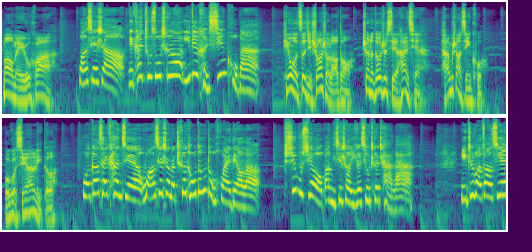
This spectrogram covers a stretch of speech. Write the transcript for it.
貌美如花。王先生，你开出租车一定很辛苦吧？凭我自己双手劳动挣的都是血汗钱，谈不上辛苦，不过心安理得。我刚才看见王先生的车头灯都坏掉了。”需不需要我帮你介绍一个修车厂啊？你只管放心，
